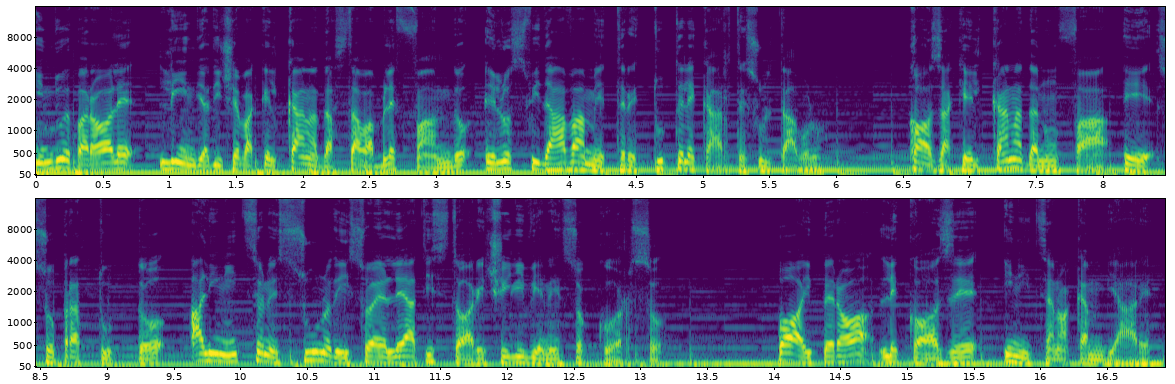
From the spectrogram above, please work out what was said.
In due parole, l'India diceva che il Canada stava bleffando e lo sfidava a mettere tutte le carte sul tavolo. Cosa che il Canada non fa e, soprattutto, all'inizio nessuno dei suoi alleati storici gli viene in soccorso. Poi però le cose iniziano a cambiare.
